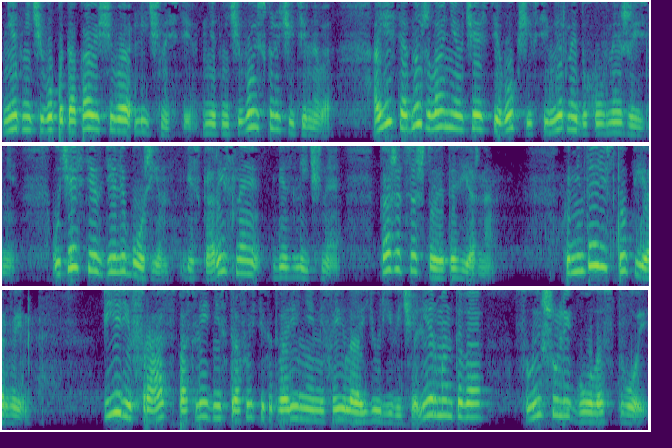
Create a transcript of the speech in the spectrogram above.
нет ничего потакающего личности, нет ничего исключительного, а есть одно желание участия в общей всемирной духовной жизни, участие в деле Божьем, бескорыстное, безличное, Кажется, что это верно. Комментарий 101. Перефраз последней строфы стихотворения Михаила Юрьевича Лермонтова «Слышу ли голос твой?»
